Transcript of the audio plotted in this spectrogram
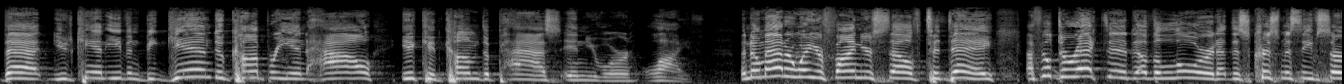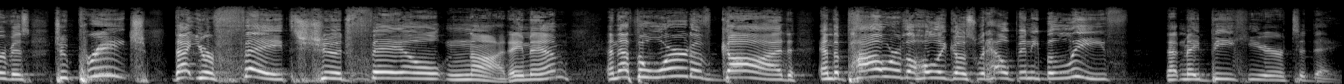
that you can't even begin to comprehend how it could come to pass in your life. But no matter where you find yourself today, I feel directed of the Lord at this Christmas Eve service to preach that your faith should fail not. Amen? and that the Word of God and the power of the Holy Ghost would help any belief that may be here today.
